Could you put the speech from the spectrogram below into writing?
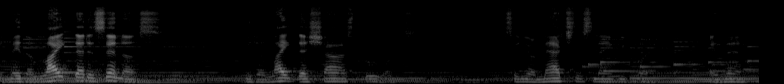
And may the light that is in us be the light that shines through us. It's in your matchless name we pray. Amen.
